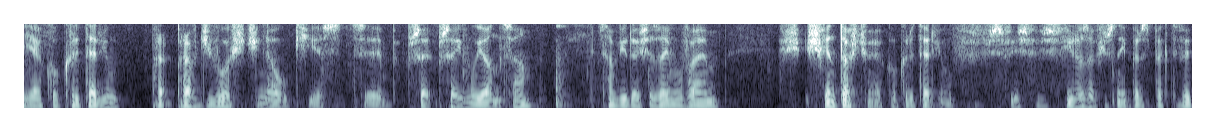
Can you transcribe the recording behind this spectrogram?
jako kryterium pra, prawdziwości nauki jest y, prze, przejmująca. Sam wiele się zajmowałem świętością jako kryterium z, fi- z filozoficznej perspektywy.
